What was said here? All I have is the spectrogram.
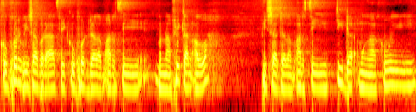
Kufur bisa berarti kufur dalam arti menafikan Allah, bisa dalam arti tidak mengakui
